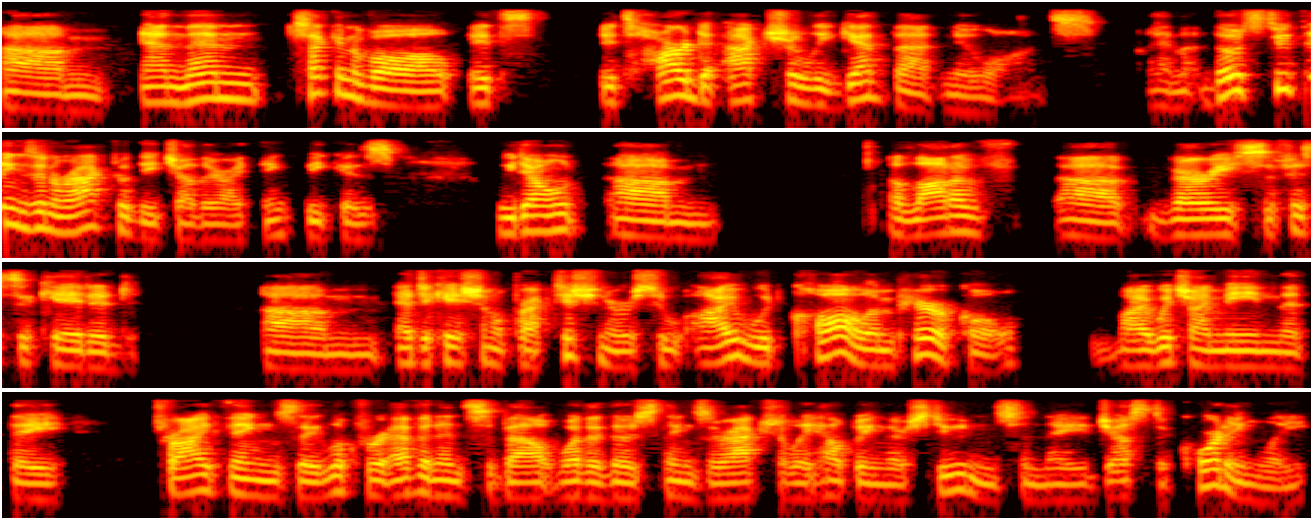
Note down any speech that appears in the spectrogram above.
Um, and then second of all, it's it's hard to actually get that nuance. And those two things interact with each other, I think, because we don't, um, a lot of uh, very sophisticated um, educational practitioners who I would call empirical, by which I mean that they try things, they look for evidence about whether those things are actually helping their students and they adjust accordingly.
